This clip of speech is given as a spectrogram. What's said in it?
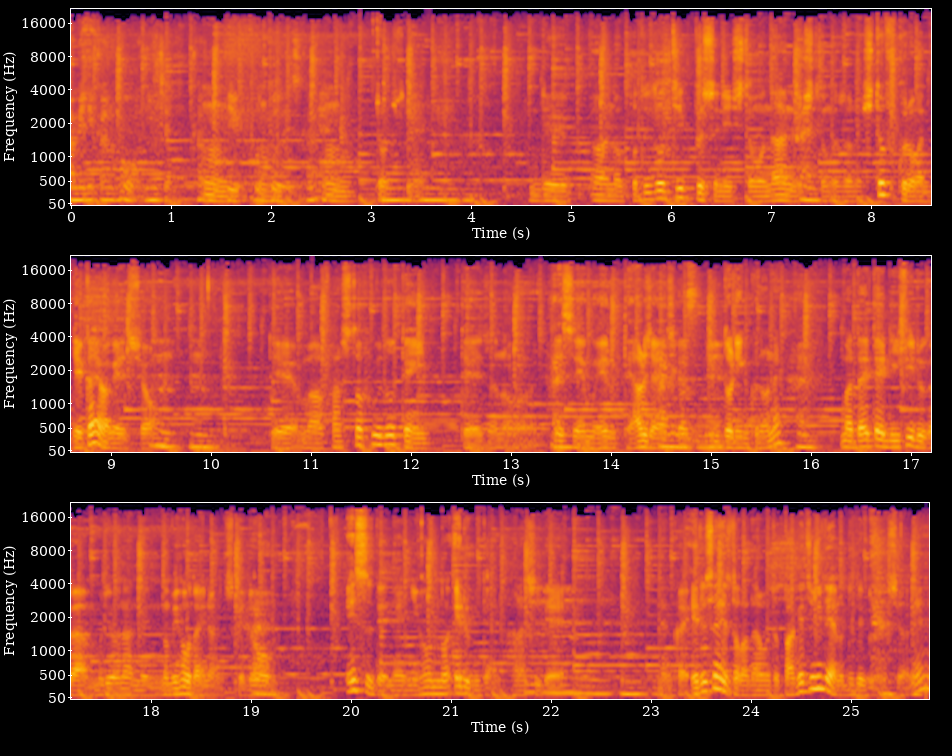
アメリカの方がいいんじゃないかっていうことですかね。うん。そうですね。であのポテトチップスにしても何にしても、その一袋がでかいわけですよ。うんうん。でまあファストフード店行ってその、い。SML ってあるじゃないですか。ね。ドリンクのね。はい。まあ大体リフィルが無料なんで飲み放題なんですけど、はい S でね日本の L みたいな話で、なんか L サイズとか頼むとバケツみたいなの出てくるんですよね。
